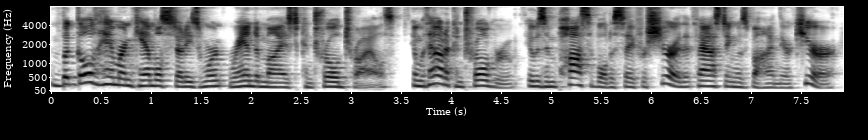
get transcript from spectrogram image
but Goldhamer and Campbell's studies weren't randomized controlled trials, and without a control group, it was impossible to say for sure that fasting was behind their cure.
